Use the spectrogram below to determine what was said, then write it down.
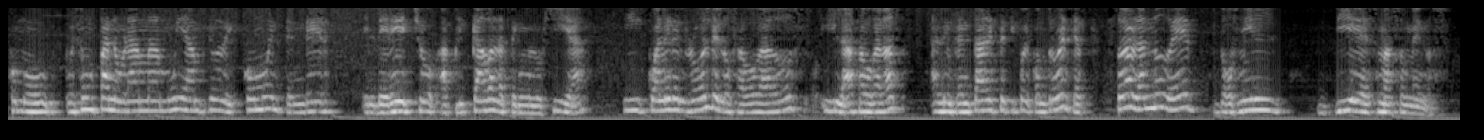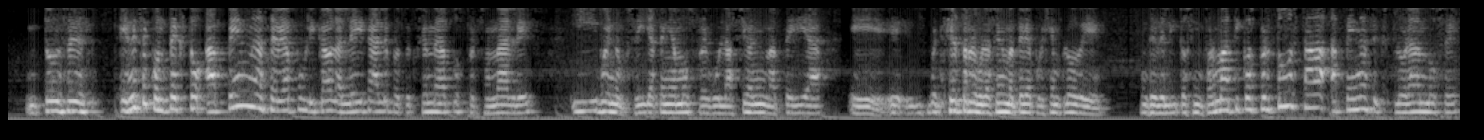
como pues un panorama muy amplio de cómo entender el derecho aplicado a la tecnología y cuál era el rol de los abogados y las abogadas al enfrentar este tipo de controversias. Estoy hablando de 2010 más o menos. Entonces, en ese contexto apenas se había publicado la Ley General de Protección de Datos Personales y bueno, pues sí, ya teníamos regulación en materia, eh, eh, cierta regulación en materia, por ejemplo, de de delitos informáticos, pero todo estaba apenas explorándose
